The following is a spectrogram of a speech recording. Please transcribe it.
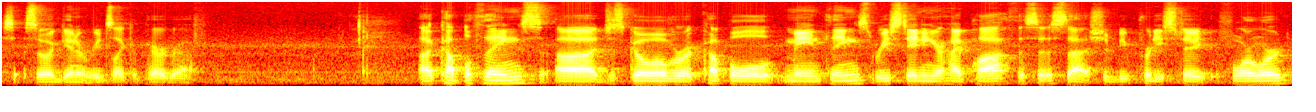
So, so again, it reads like a paragraph a couple things. Uh, just go over a couple main things. Restating your hypothesis, that should be pretty straightforward.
